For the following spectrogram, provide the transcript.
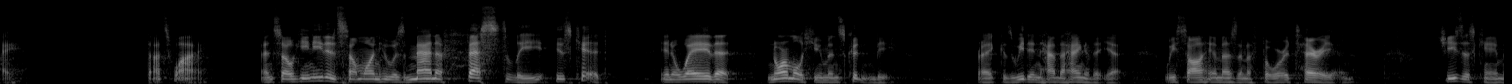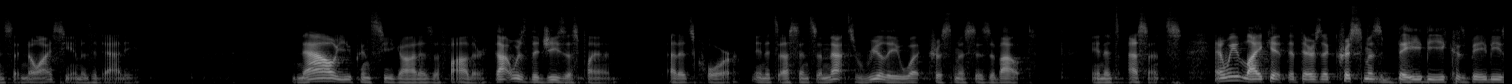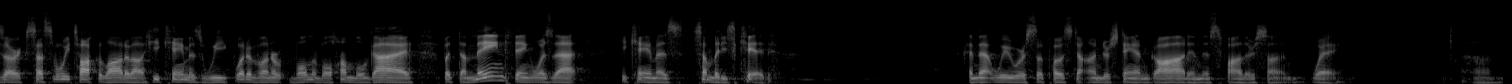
That's why. And so he needed someone who was manifestly his kid in a way that normal humans couldn't be, right? Because we didn't have the hang of it yet. We saw him as an authoritarian. Jesus came and said, No, I see him as a daddy. Now you can see God as a father. That was the Jesus plan at its core, in its essence. And that's really what Christmas is about in its essence. And we like it that there's a Christmas baby because babies are accessible. We talk a lot about he came as weak, what a vulnerable, humble guy. But the main thing was that he came as somebody's kid. And that we were supposed to understand God in this father son way. Um,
